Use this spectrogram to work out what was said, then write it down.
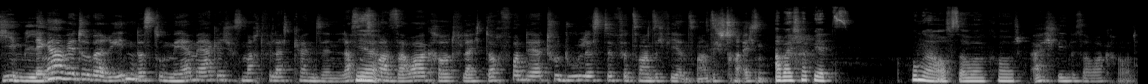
Je länger wir darüber reden, desto mehr merke ich, es macht vielleicht keinen Sinn. Lass Ja. uns mal Sauerkraut vielleicht doch von der To-Do-Liste für 2024 streichen. Aber ich habe jetzt Hunger auf Sauerkraut. Ah, ich liebe Sauerkraut.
